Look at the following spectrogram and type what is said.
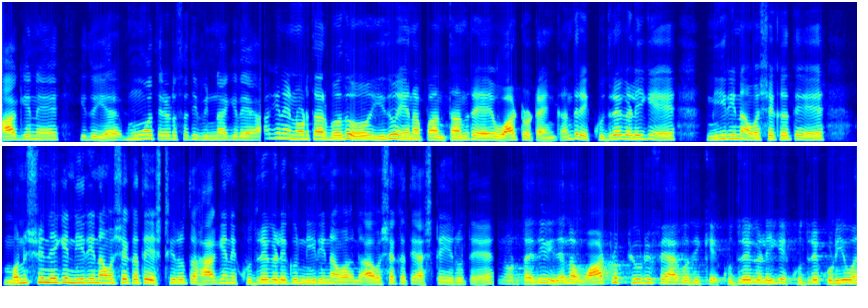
ಹಾಗೆಯೇ ಇದು ಎ ಮೂವತ್ತೆರಡು ಸತಿ ವಿನ್ ಆಗಿದೆ. ಹಾಗೆಯೇ ನೋಡ್ತಾ ಇರ್ಬೋದು, ಇದು ಏನಪ್ಪ ಅಂತ ಅಂದರೆ ವಾಟರ್ ಟ್ಯಾಂಕ್ ಅಂದರೆ ಕುದುರೆಗಳಿಗೆ ನೀರಿನ ಅವಶ್ಯಕತೆ, ಮನುಷ್ಯನಿಗೆ ನೀರಿನ ಅವಶ್ಯಕತೆ ಎಷ್ಟಿರುತ್ತೋ ಹಾಗೆಯೇ ಕುದುರೆಗಳಿಗೂ ನೀರಿನ ಅವ ಅವಶ್ಯಕತೆ ಅಷ್ಟೇ ಇರುತ್ತೆ. ನೋಡ್ತಾ ಇದೀವಿ, ಇದೆಲ್ಲ ವಾಟರ್ ಪ್ಯೂರಿಫೈ ಆಗೋದಕ್ಕೆ ಕುದುರೆಗಳಿಗೆ ಕುದುರೆ ಕುಡಿಯುವ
